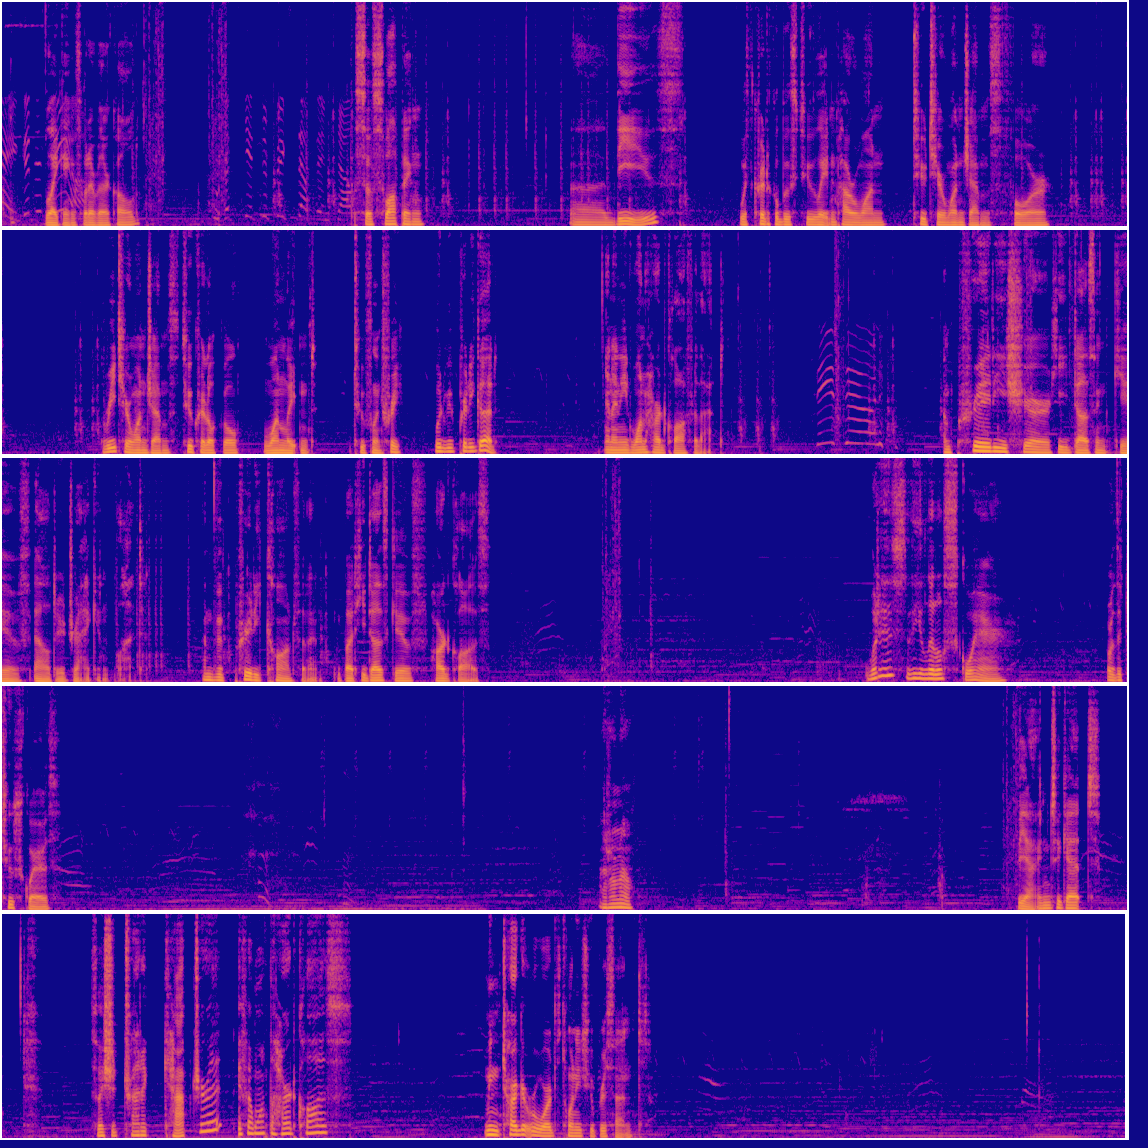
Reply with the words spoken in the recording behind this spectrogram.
leggings, whatever they're called. So swapping uh, these with critical boost 2, latent power 1, 2 tier 1 gems for 3 tier 1 gems, 2 critical, 1 latent, 2 flinch free would be pretty good. And I need one hard claw for that. I'm pretty sure he doesn't give Elder Dragon blood. I'm pretty confident, but he does give hard claws. What is the little square? Or the two squares? I don't know. But yeah, I need to get. So I should try to capture it if I want the hard claws? I mean, target rewards 22%.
